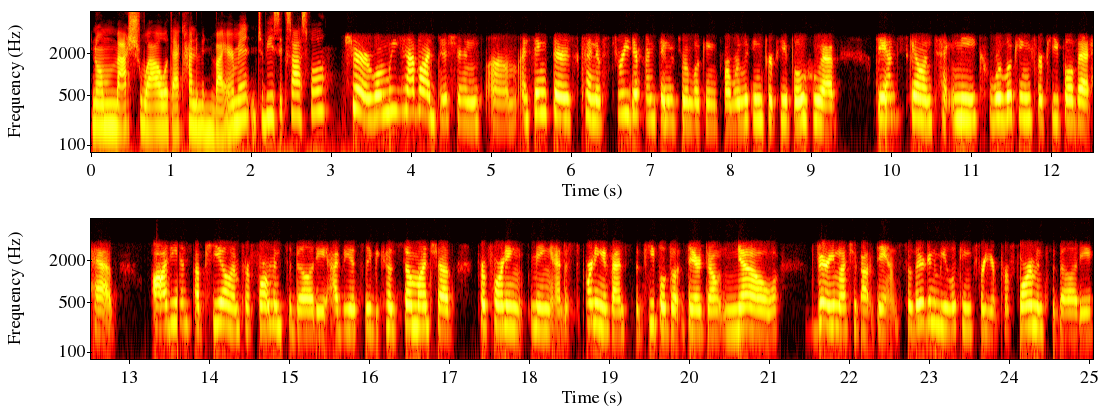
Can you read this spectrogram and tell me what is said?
you know, mesh well with that kind of environment to be successful? Sure. When we have auditions, um, I think there's kind of three different things we're looking for. We're looking for people who have dance skill and technique. We're looking for people that have audience appeal and performance ability, obviously, because so much of performing at a sporting event, the people there don't know very much about dance. So they're going to be looking for your performance ability.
